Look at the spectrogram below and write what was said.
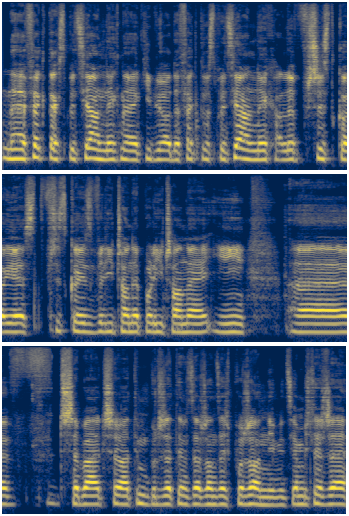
na efektach specjalnych, na ekipie od efektów specjalnych, ale wszystko jest, wszystko jest wyliczone, policzone i e, trzeba, trzeba tym budżetem zarządzać porządnie, więc ja myślę, że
